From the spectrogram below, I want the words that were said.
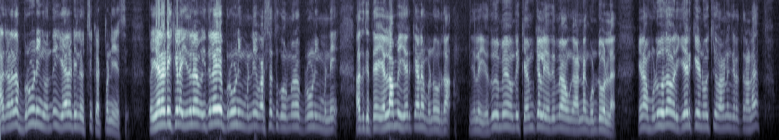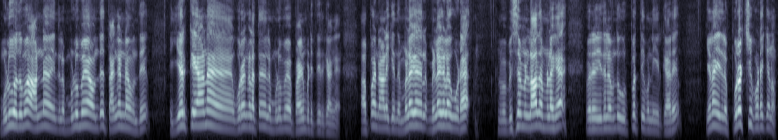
அதனால தான் ப்ரூனிங் வந்து ஏழடியில் வச்சு கட் பண்ணியாச்சு. இப்போ ஏழடிக்கில் இதில் இதிலேயே ப்ரூனிங் பண்ணி வருஷத்துக்கு ஒரு முறை ப்ரூனிங் பண்ணி அதுக்கு தே எல்லாமே இயற்கையான மண்ணூர் தான். இதில் எதுவுமே வந்து கெமிக்கல் எதுவுமே அவங்க அண்ணன் கொண்டு வரல. ஏன்னா முழுவதும் அவர் இயற்கையை நோக்கி வரணுங்கிறதுனால முழுவதுமாக அண்ணன் இதில் முழுமையாக வந்து தங்கண்ணன் வந்து இயற்கையான உரங்களை தான் இதில் முழுமையாக பயன்படுத்தியிருக்காங்க. அப்போ நாளைக்கு இந்த மிளகு மிளகுல கூட நம்ம விஷமில்லாத மிளகை இவர் இதில் வந்து உற்பத்தி பண்ணியிருக்காரு. ஏன்னா இதில் புரட்சி படைக்கணும்.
